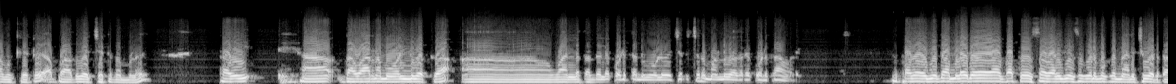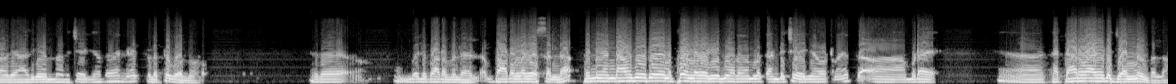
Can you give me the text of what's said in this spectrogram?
അമുക്കിയിട്ട് അപ്പോൾ അത് വെച്ചിട്ട് നമ്മൾ തവി ആ തവാറിന് മുകളിൽ വെക്കുക. വാനിലത്തണ്ടിലെ കൊടുത്തണ്ട് മുകളിൽ വെച്ചിട്ട് ഇച്ചിരി മണ്ണ് കതറി കൊടുത്താൽ മതി. അപ്പോൾ അത് കഴിഞ്ഞിട്ട് നമ്മളൊരു പത്ത് ദിവസം പതിനഞ്ച് ദിവസം കൂടി നമുക്ക് നനച്ചു കൊടുത്താൽ മതി. ആദ്യം നനച്ചു കഴിഞ്ഞാൽ അത് തന്നെ കിളുത്ത് കൊന്നോളും. ഇത് വലിയ പാടൊന്നുമില്ല പാടുള്ള കേസല്ല. പിന്നെ രണ്ടാമത് ഒരു എളുപ്പമുള്ള വഴി എന്ന് പറഞ്ഞാൽ നമ്മൾ കണ്ടിച്ചു കഴിഞ്ഞാൽ ഉടനെ നമ്മുടെ കറ്റാർവാഴയുടെ ജെല്ലുണ്ടല്ലോ.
